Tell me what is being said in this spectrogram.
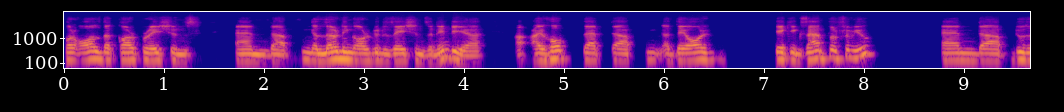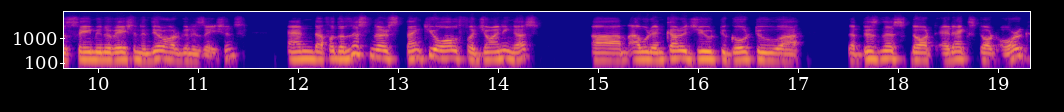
for all the corporations and uh, learning organizations in India. Uh, I hope that uh, they all take example from you and uh, do the same innovation in their organizations. And uh, for the listeners, thank you all for joining us. Um, I would encourage you to go to uh, the business.edx.org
